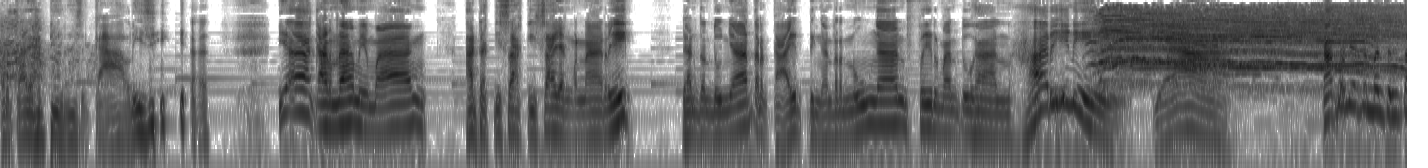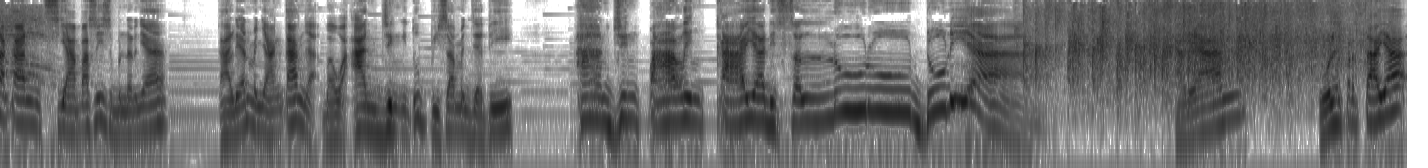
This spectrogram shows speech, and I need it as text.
percaya diri sekali sih. ya karena memang ada kisah-kisah yang menarik dan tentunya terkait dengan renungan firman Tuhan hari ini. Ya, Katoni akan menceritakan siapa sih sebenarnya kalian menyangka nggak bahwa anjing itu bisa menjadi anjing paling kaya di seluruh dunia? Kalian boleh percaya,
